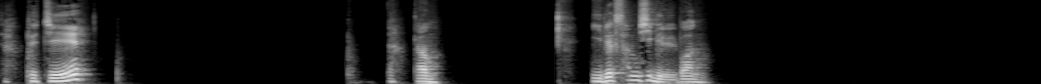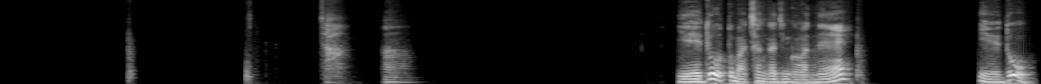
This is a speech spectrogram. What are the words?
자, 됐지? 자, 다음. 231번. 자, 아. 얘도 또 마찬가지인 것 같네. 얘도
